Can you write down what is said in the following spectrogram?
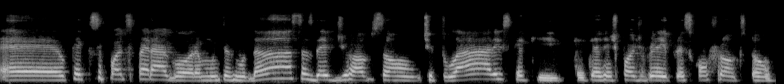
É, o que, é que se pode esperar agora? Muitas mudanças, David e Robson titulares, o que, é que, que, é que a gente pode ver aí para esse confronto, Tom?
